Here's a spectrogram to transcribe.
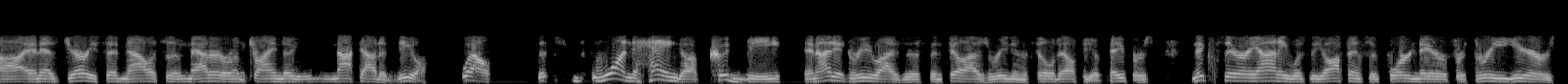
Uh, and as Jerry said, now it's a matter of trying to knock out a deal. Well, the, one hangup could be, and I didn't realize this until I was reading the Philadelphia papers. Nick Sirianni was the offensive coordinator for three years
